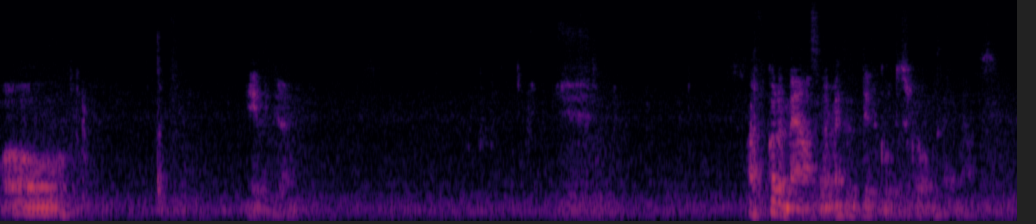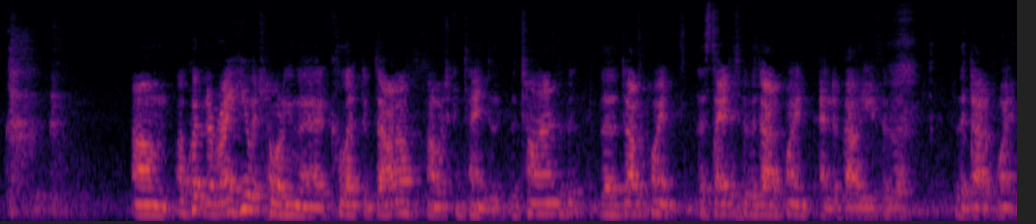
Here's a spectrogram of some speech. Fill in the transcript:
Whoa. Here we go. I've got a mouse, and it makes it difficult to scroll without a mouse. Um, I've got an array here which holding the collected data, uh, which contains the, time, the, the data point, the status for the data point, and a value for the, for the data point.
